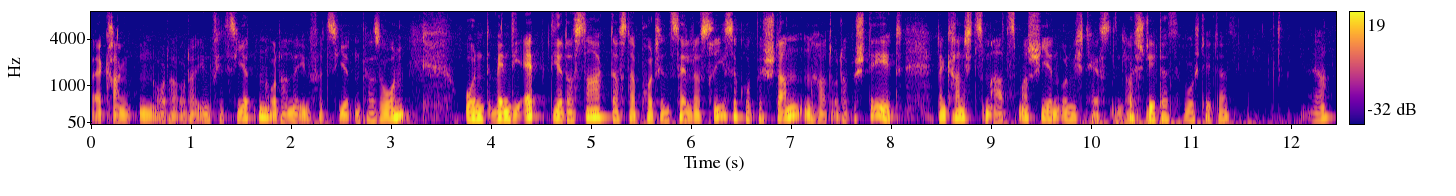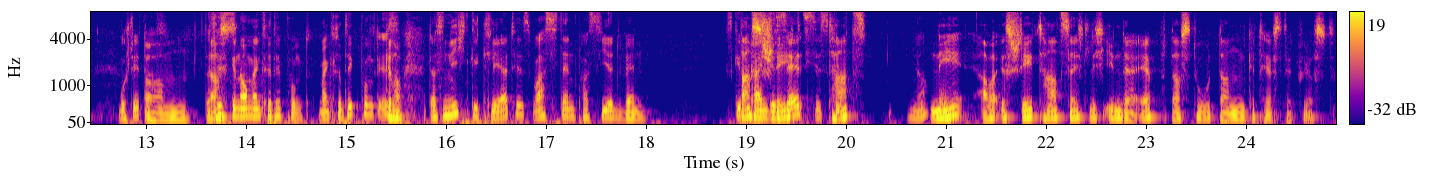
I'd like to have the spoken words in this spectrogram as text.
Erkrankten oder, oder Infizierten oder einer infizierten Person. Und wenn die App dir das sagt, dass da potenziell das Risiko bestanden hat oder besteht, dann kann ich zum Arzt marschieren und mich testen lassen. Was steht das? Wo steht das? Ja. Wo steht das? Ähm, das, das, ist genau mein Kritikpunkt. Mein Kritikpunkt ist, genau. dass nicht geklärt ist, was denn passiert, wenn. Es gibt das kein Gesetz. Es gibt, ja? Nee, aber es steht tatsächlich in der App, dass du dann getestet wirst.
